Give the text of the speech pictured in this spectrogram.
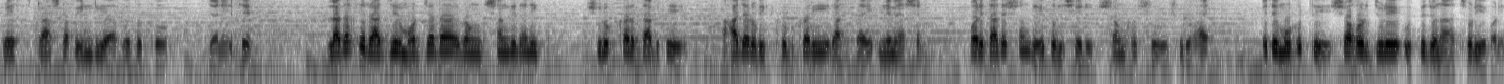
প্রেস ট্রাস্ট অফ ইন্ডিয়া এ তথ্য জানিয়েছে। লাদাখের রাজ্যের মর্যাদা এবং সাংবিধানিক সুরক্ষার দাবিতে হাজারো বিক্ষোভকারী রাস্তায় নেমে আসেন। পরে তাদের সঙ্গে পুলিশের সংঘর্ষ শুরু হয়। এতে মুহূর্তে শহর জুড়ে উত্তেজনা ছড়িয়ে পড়ে।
